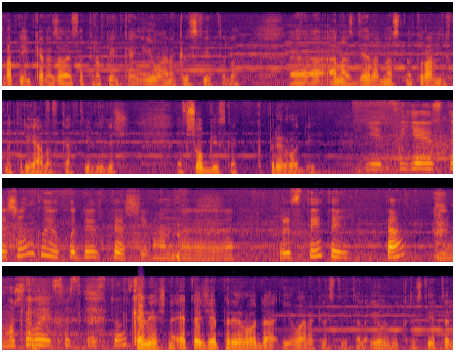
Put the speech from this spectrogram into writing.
тропинка, называется тропинка Иоанна Крестителя. Э, Она сделана с натуральных материалов, как ты видишь. Все близко к природе. І цією стежинкою ходив теж Іван е, Хреститель, так? І, можливо, Ісус Христос. Конечно, это же природа Иоанна Крестителя. Иоанн Креститель,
